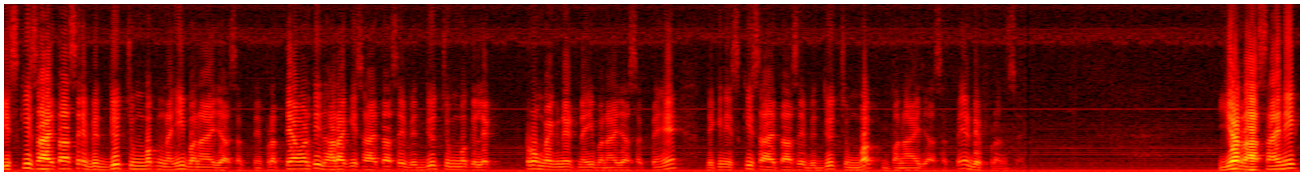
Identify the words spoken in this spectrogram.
इसकी सहायता से विद्युत चुंबक नहीं बनाए जा सकते। प्रत्यावर्ती धारा की सहायता से विद्युत चुंबक इलेक्ट्रोमैग्नेट नहीं बनाए जा सकते हैं, लेकिन इसकी सहायता से विद्युत चुंबक बनाए जा सकते हैं। डिफरेंस है। यह रासायनिक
